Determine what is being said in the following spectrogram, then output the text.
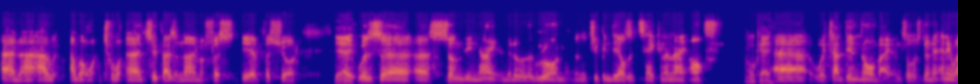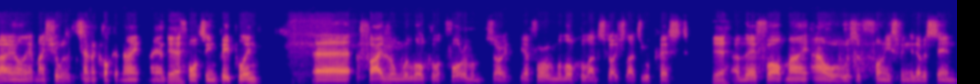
and I, I, I tw- uh, 2009, my first year, first show. yeah. It was uh, a Sunday night in the middle of the run, and the Chippendales had taken a night off, Okay. uh, which I didn't know about until I was doing it. Anyway, I only my show was at 10 o'clock at night. I had Yeah. 14 people in. Uh, five of them were local. Four of them, sorry, yeah, four of them were local lads, Scottish lads who were pissed Yeah. and therefore, my hour was the funniest thing they'd ever seen.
